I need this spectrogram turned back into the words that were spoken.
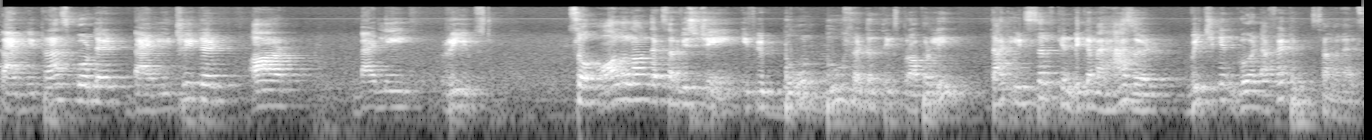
badly transported, badly treated, or badly reused. So all along that service chain, if you don't do certain things properly, that itself can become a hazard which can go and affect someone else.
